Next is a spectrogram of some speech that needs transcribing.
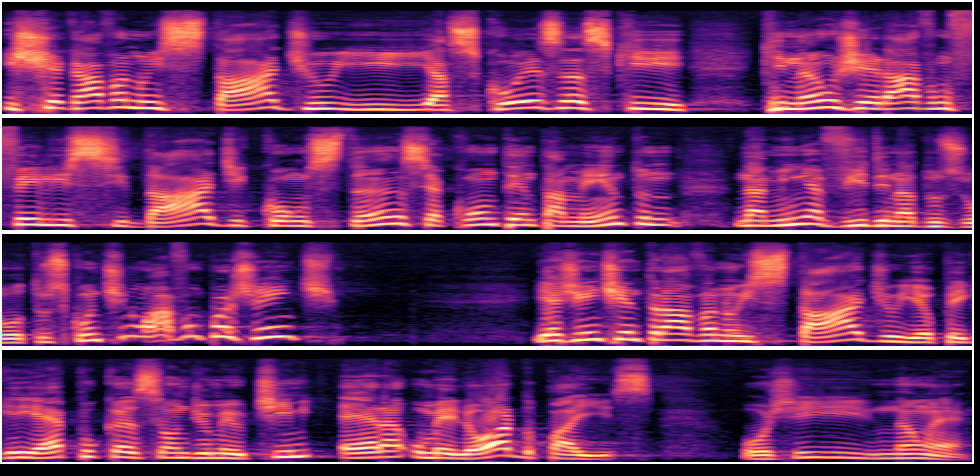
E chegava no estádio e as coisas que, que não geravam felicidade, constância, contentamento na minha vida e na dos outros continuavam com a gente. E a gente entrava no estádio, e eu peguei épocas onde o meu time era o melhor do país. Hoje não é.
